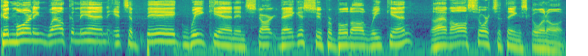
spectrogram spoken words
Good morning. Welcome in. It's a big weekend in Stark Vegas, Super Bulldog weekend. We'll have all sorts of things going on.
